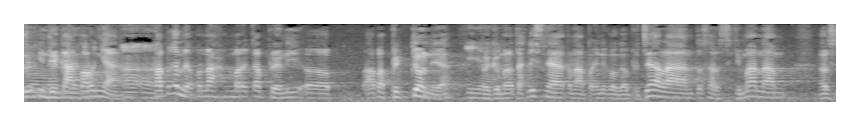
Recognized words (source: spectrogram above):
Goal indikatornya. Heeh. Tapi kan tidak pernah mereka berani eh, apa breakdown ya. Iya. Bagaimana teknisnya, kenapa ini kok nggak berjalan, terus harus gimana, harus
